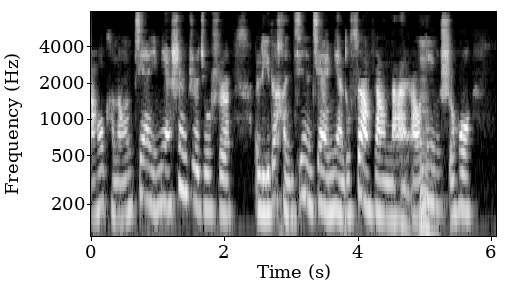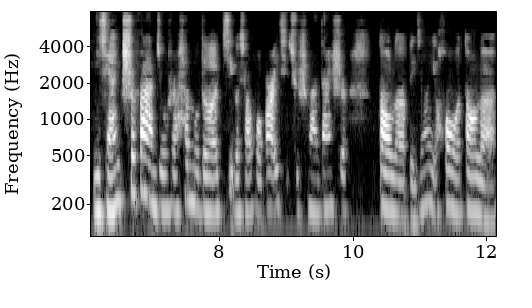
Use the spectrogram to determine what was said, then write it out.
然后可能见一面，甚至就是离得很近，见一面都非常非常难。然后那个时候，以前吃饭就是恨不得几个小伙伴一起去吃饭，但是到了北京以后，到了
